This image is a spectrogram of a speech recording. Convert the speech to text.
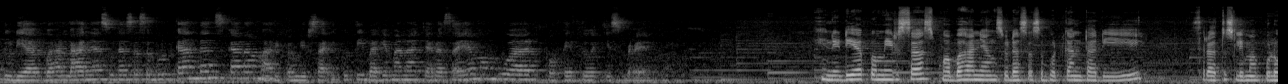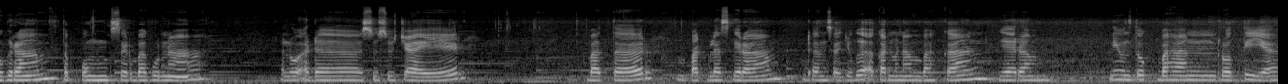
itu dia bahan-bahannya sudah saya sebutkan. Dan sekarang mari pemirsa ikuti bagaimana cara saya membuat potato cheese bread. Ini dia pemirsa semua bahan yang sudah saya sebutkan tadi 150 gram tepung serbaguna lalu ada susu cair butter 14 gram dan saya juga akan menambahkan garam. Ini untuk bahan roti ya.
